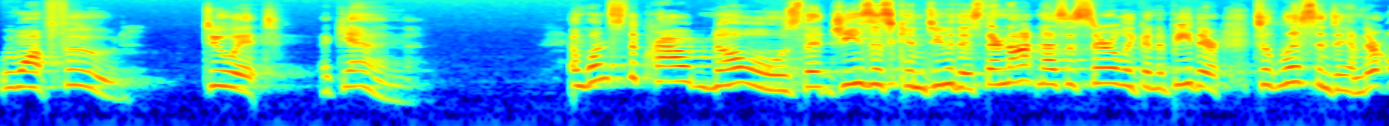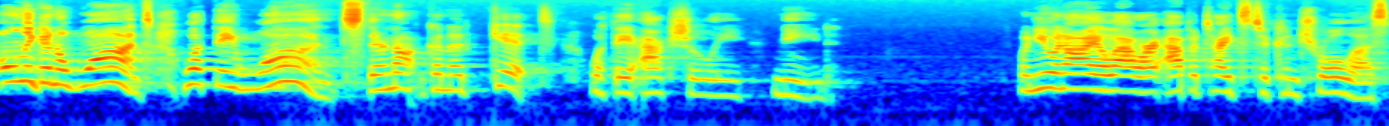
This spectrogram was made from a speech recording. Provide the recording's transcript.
We want food. Do it again. And once the crowd knows that Jesus can do this, they're not necessarily going to be there to listen to him. They're only going to want what they want. They're not going to get what they actually need. When you and I allow our appetites to control us,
